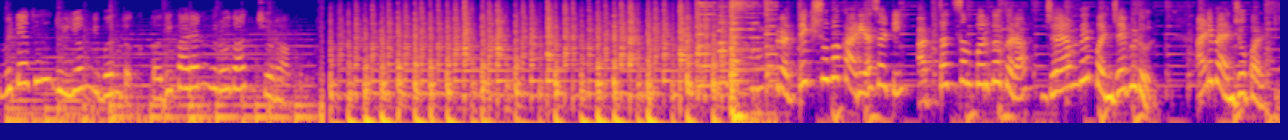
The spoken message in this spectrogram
विट्यातील दुय्यम निबंधक अधिकाऱ्यांविरोधात जनाक्रोश प्रत्येक शुभ कार्यासाठी आत्ताच संपर्क करा जयांबे पंजाबी डोल आणि बँजो पार्टी.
